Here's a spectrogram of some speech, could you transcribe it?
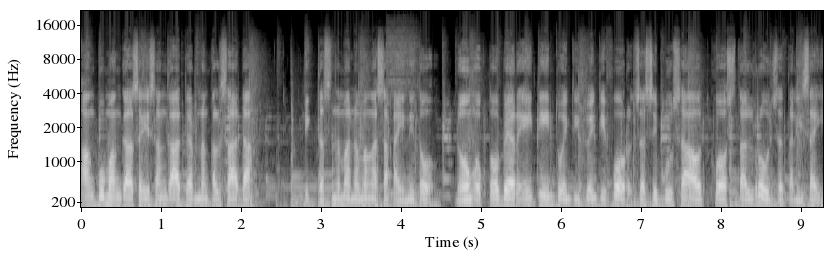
ang bumangga sa isang gutter ng kalsada. Ligtas naman ang mga sakay nito. Noong October 18, 2024 sa Cebu South Coastal Road sa Talisay.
